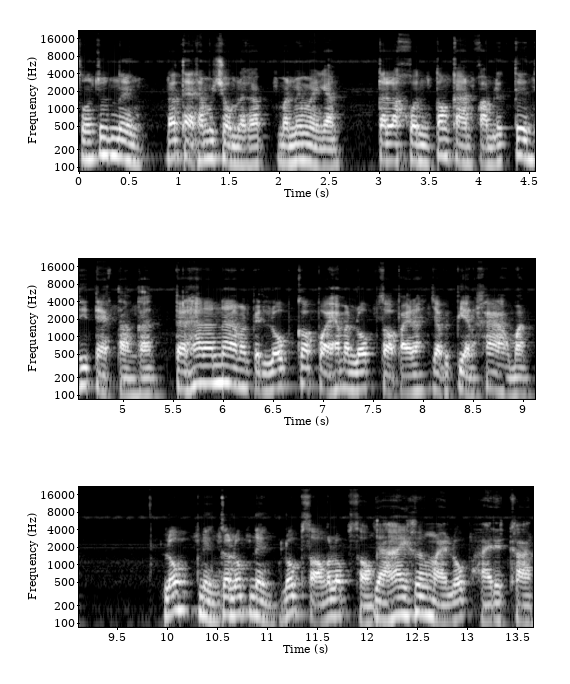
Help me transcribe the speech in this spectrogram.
0.1 แล้วแต่ท่านผู้ชมเลยครับ มันไม่เหมือนกัน แต่ละคนต้องการความลึกตื้นที่แตกต่างกัน แต่ถ้าด้านหน้ามันเป็นลบก็ปล่อยให้มันลบต่อไปนะ อย่าไปเปลี่ยนค่าของมันลบหนึ่งก็ลบหนึ่งลบสองก็ลบสองอย่าให้เครื่องหมายลบหายเด็ดขาด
